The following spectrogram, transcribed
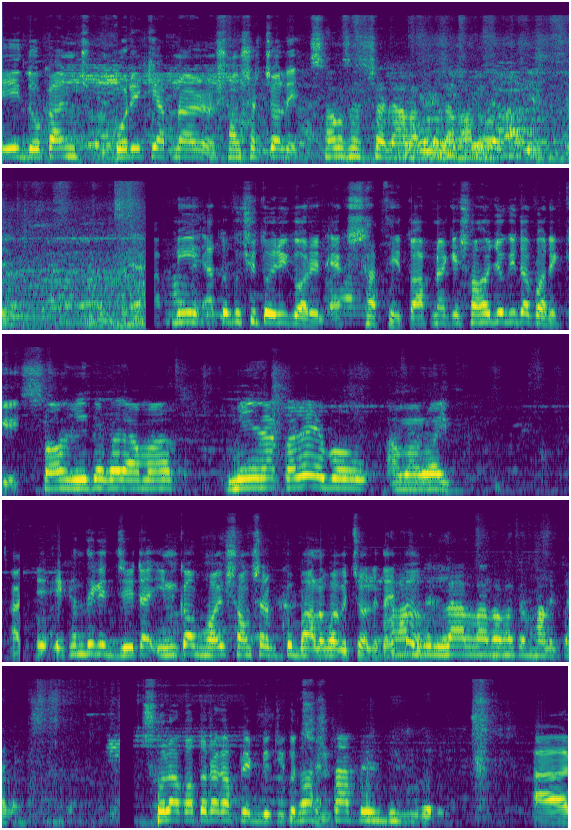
এই দোকান করে কি আপনার সংসার চলে? সংসার চলে আলহামদুলিল্লাহ ভালো। আপনি এত কিছু তৈরি করেন একসাথে তো আপনাকে সহযোগিতা করে কে? সহযোগিতা করে আমার মেয়েরা করে এবং আমার ওয়াইফ এখান থেকে যেটা ইনকাম হয় সংসার খুব ভালোভাবে চলে তাই তো? আলহামদুলিল্লাহ আল্লাহর রহমতে ভালো চলে। ছোলা কত টাকা প্লেট বিক্রি করছেন? দশটা প্লেট বিক্রি করি। আর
